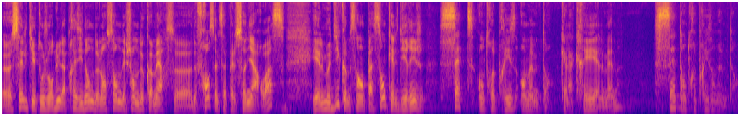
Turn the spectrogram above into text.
euh, celle qui est aujourd'hui la présidente de l'ensemble des chambres de commerce euh, de France. Elle s'appelle Sonia Arroas. Et elle me dit comme ça en passant qu'elle dirige sept entreprises en même temps, qu'elle a créées elle-même. Sept entreprises en même temps.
